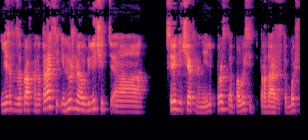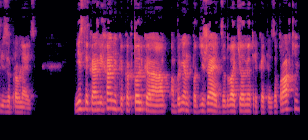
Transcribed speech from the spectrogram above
Есть автозаправка на трассе, и нужно увеличить а, средний чек на ней или просто повысить продажи, чтобы больше людей заправлялись. Есть такая механика, как только абонент подъезжает за 2 километра к этой заправке,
